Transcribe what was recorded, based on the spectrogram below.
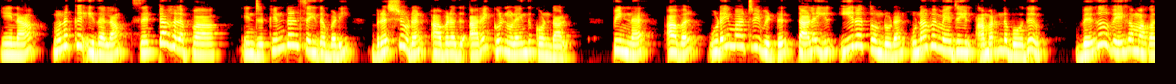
ஏன்னா உனக்கு இதெல்லாம் செட் ஆகலப்பா என்று கிண்டல் செய்தபடி பிரஷுடன் அவளது அறைக்குள் நுழைந்து கொண்டாள். பின்னர் அவள் உடைமாற்றி விட்டு தலையில் ஈரத்தொண்டுடன் உணவு மேஜையில் அமர்ந்தபோது வெகு வேகமாக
